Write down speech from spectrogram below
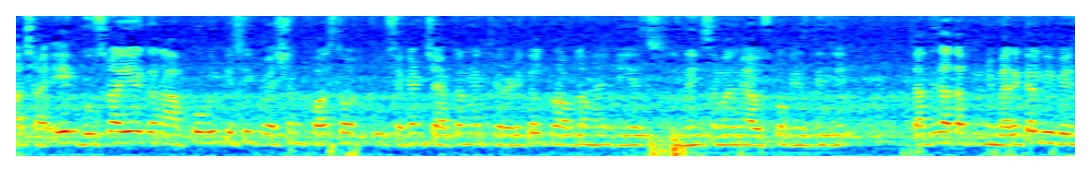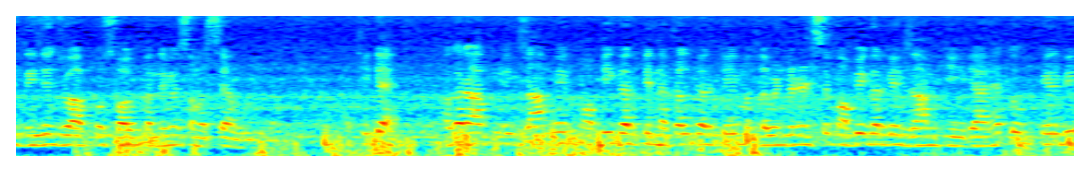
अच्छा एक दूसरा ये, अगर आपको भी किसी क्वेश्चन फ़र्स्ट और सेकंड चैप्टर में थियोरेटिकल प्रॉब्लम है कि ये नहीं समझ में आए उसको भेज दीजिए। साथ ही साथ अपने न्यूमेरिकल भी भेज दीजिए, जो आपको सॉल्व करने में समस्या हुई है। ठीक है? अगर आप एग्ज़ाम में कॉपी करके, नकल करके मतलब इंटरनेट से कॉपी करके एग्ज़ाम किया गया है तो फिर भी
